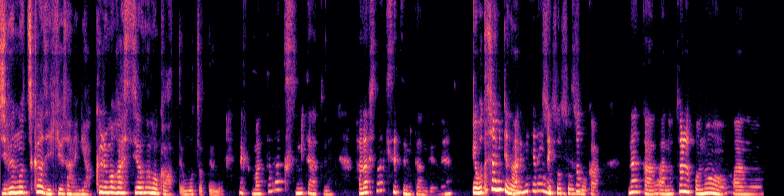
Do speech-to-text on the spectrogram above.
自分の力で生きるためには車が必要なのかって思っちゃったよね。なんかマッドマックス見た後に、裸足の季節見たんだよね。いや、私は見てない。あれ見てないんだけど、そうそうか。なんか、あの、トルコの、あの、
